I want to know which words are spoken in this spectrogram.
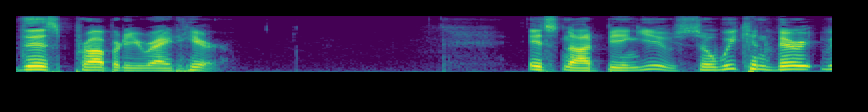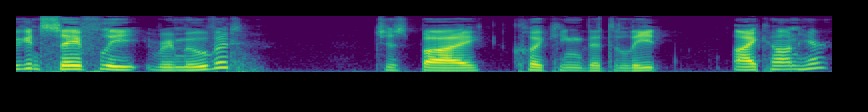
this property right here. It's not being used. So we can very we can safely remove it just by clicking the delete icon here.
